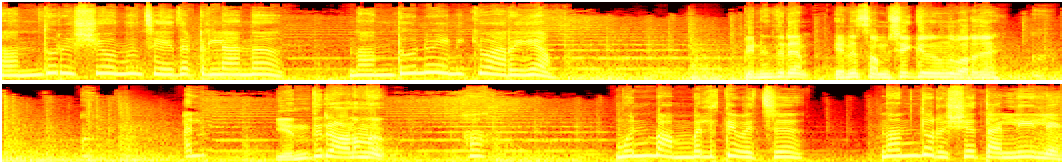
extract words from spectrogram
നന്ദു ഋഷി ഒന്നും ചെയ്തിട്ടില്ല എന്ന് നന്ദുവിനും എനിക്കും അറിയാം. പിന്നെന്തിനാ എന്നെ സംശയിക്കുന്നു പറഞ്ഞേ? എന്തിനാണെന്ന്? മുൻപ് അമ്പലത്തിൽ വെച്ച് നന്ദു ഋഷി തല്ലിയില്ലേ?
